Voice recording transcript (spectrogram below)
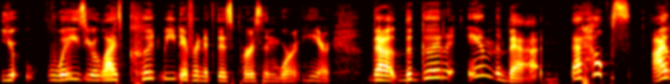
your ways your life could be different if this person weren't here. The the good and the bad. That helps. I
